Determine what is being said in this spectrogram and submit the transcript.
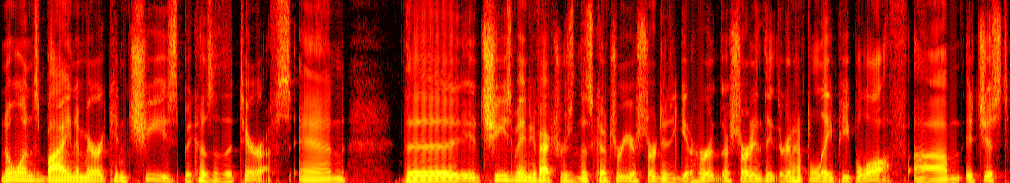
no one's buying American cheese because of the tariffs. And the cheese manufacturers in this country are starting to get hurt. They're starting to think they're going to have to lay people off. Um, it just,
